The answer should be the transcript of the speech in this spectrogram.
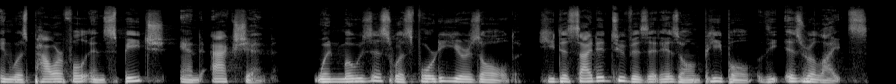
and was powerful in speech and action. When Moses was 40 years old, he decided to visit his own people, the Israelites.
